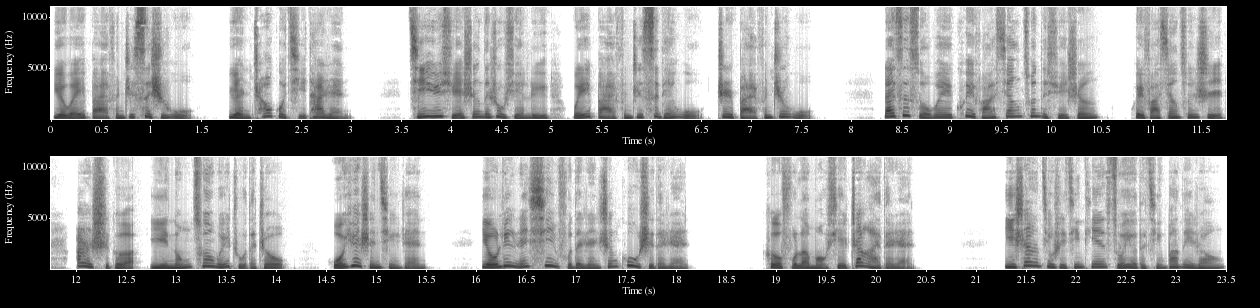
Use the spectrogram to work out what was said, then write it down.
约为百分之四十五。远超过其他人，其余学生的入学率为百分之四点五至百分之五。来自所谓匮乏乡村的学生，匮乏乡村是二十个以农村为主的州。活跃申请人，有令人信服的人生故事的人，克服了某些障碍的人。以上就是今天所有的情报内容。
